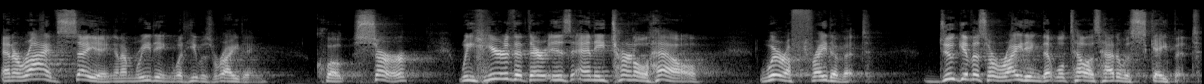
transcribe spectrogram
and arrive saying, and I'm reading what he was writing, quote, Sir, we hear that there is an eternal hell. We're afraid of it. Do give us a writing that will tell us how to escape it.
